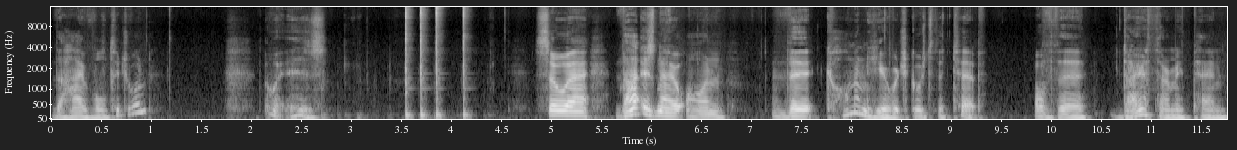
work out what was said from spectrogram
The high voltage one? Oh, it is. So uh, that is now on the common here, which goes to the tip of the diathermy pen.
